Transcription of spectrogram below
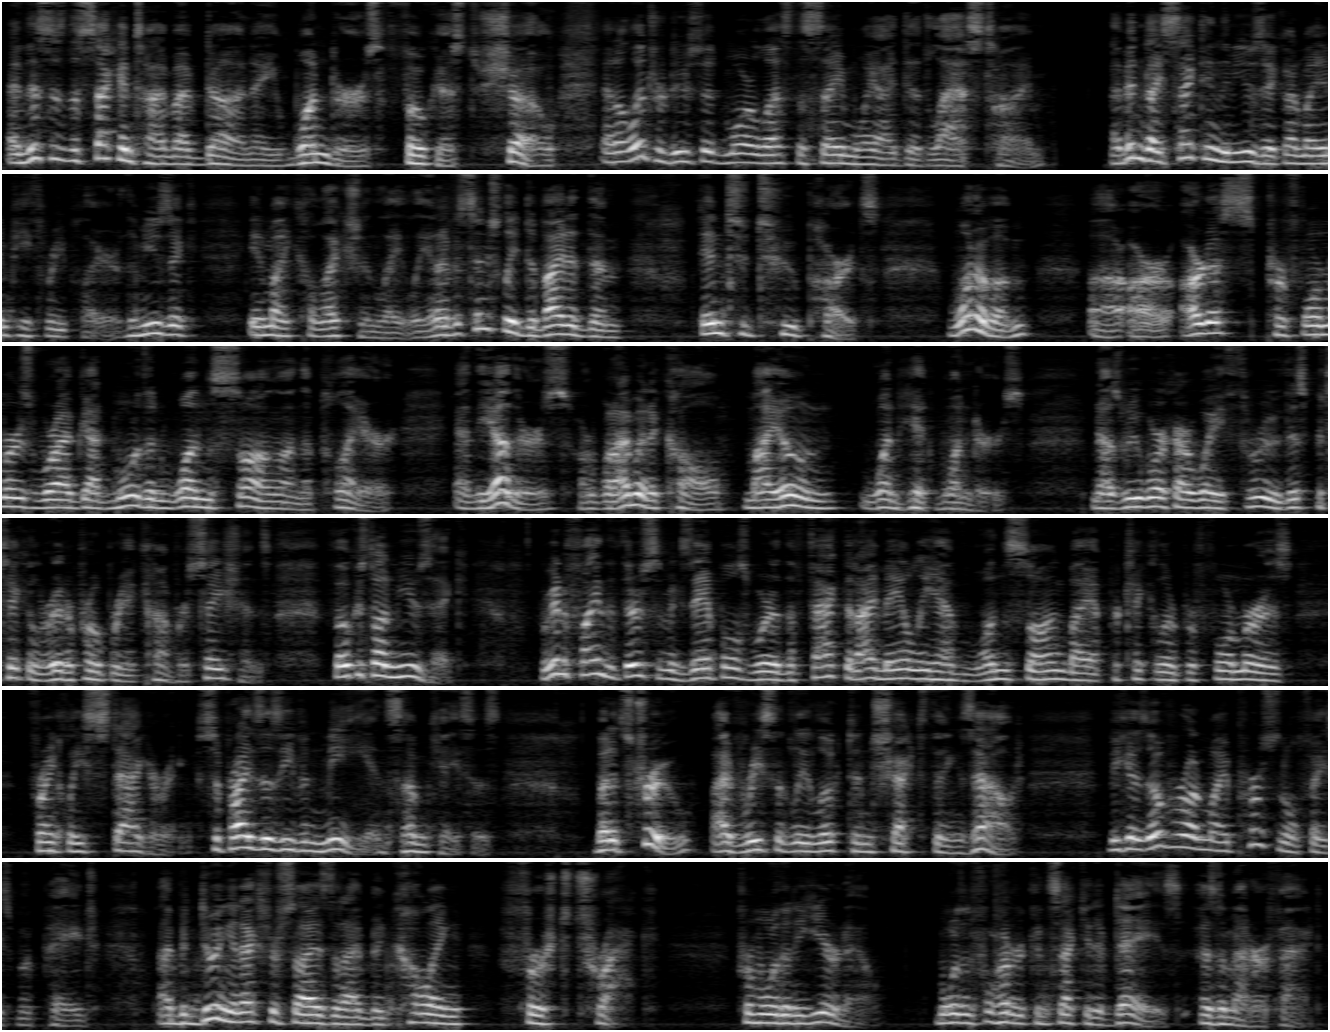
And this is the second time I've done a Wonders focused show, and I'll introduce it more or less the same way I did last time. I've been dissecting the music on my MP3 player, the music in my collection lately, and I've essentially divided them into two parts. One of them uh, are artists, performers where I've got more than one song on the player, and the others are what I'm going to call my own one hit wonders. Now, as we work our way through this particular inappropriate conversations focused on music, we're going to find that there's some examples where the fact that I may only have one song by a particular performer is frankly staggering, surprises even me in some cases. But it's true, I've recently looked and checked things out, because over on my personal Facebook page, I've been doing an exercise that I've been calling First Track for more than a year now, more than 400 consecutive days, as a matter of fact.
